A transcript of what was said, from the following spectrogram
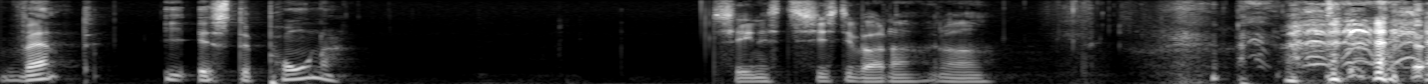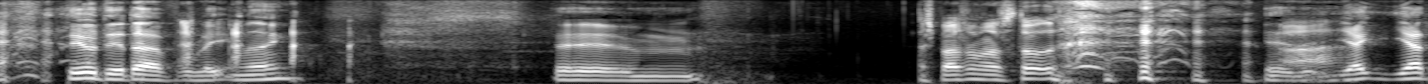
vandt i Estepona? Senest sidst de var der, eller hvad? Det er jo det, der er problemet, ikke? øhm, Er spørgsmålet forstået? øh, jeg, jeg,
